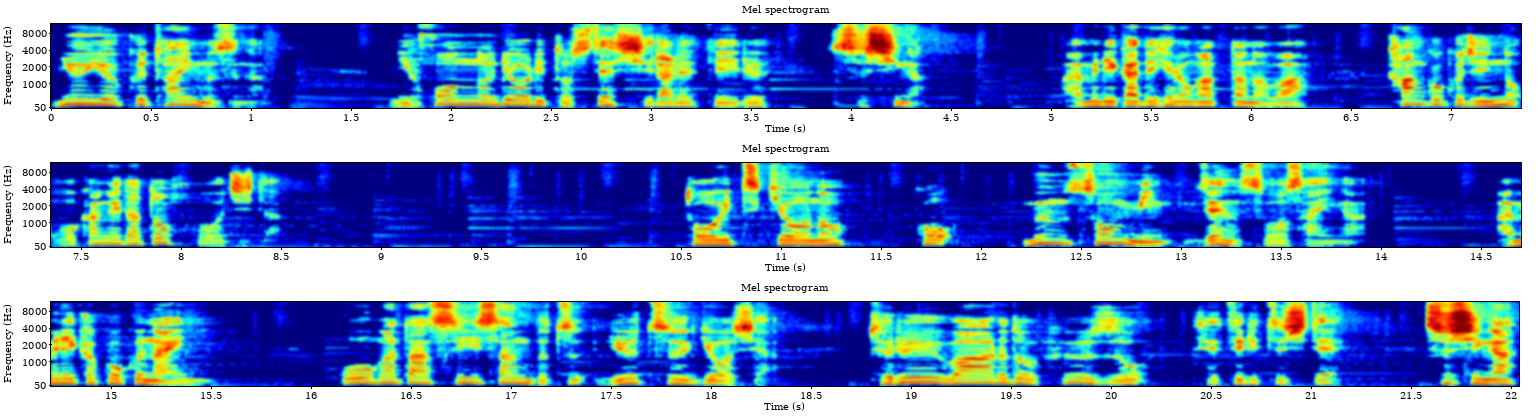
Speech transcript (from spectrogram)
ニューヨークタイムズが日本の料理として知られている寿司がアメリカで広がったのは韓国人のおかげだと報じた。統一教の故ムン・ソンミョン前総裁がアメリカ国内に大型水産物流通業者トゥルーワールドフーズを設立して寿司が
